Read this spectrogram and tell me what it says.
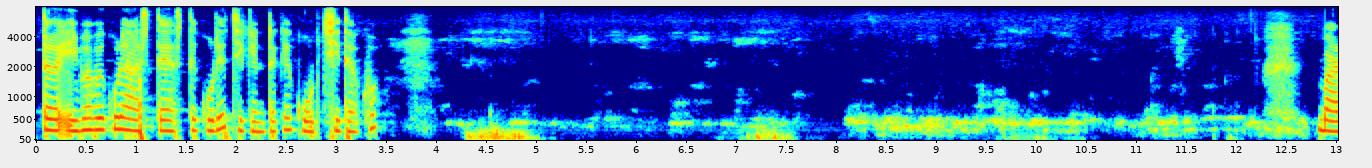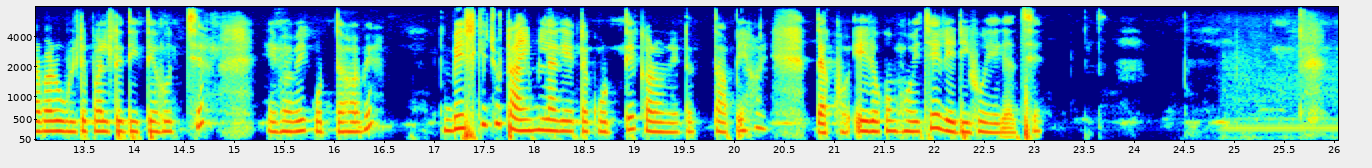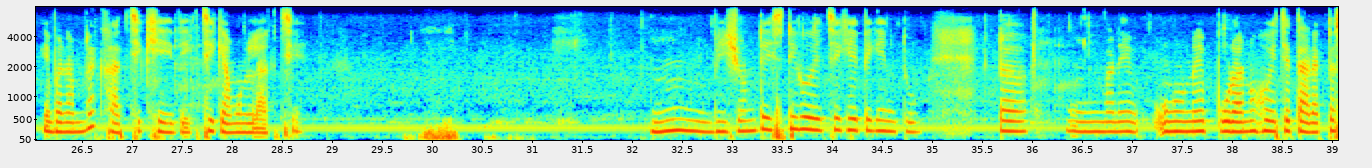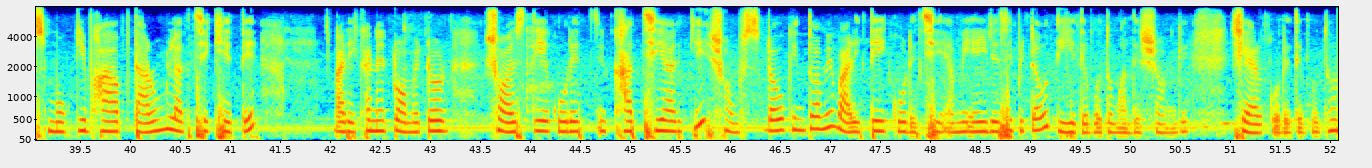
তো এইভাবে করে আস্তে আস্তে করে চিকেনটাকে করছি, দেখো। বারবার উল্টে পাল্টে দিতে হচ্ছে, এভাবেই করতে হবে। বেশ কিছু টাইম লাগে এটা করতে, কারণ এটা তাপে হয়। দেখো এরকম হয়েছে, রেডি হয়ে গেছে। এবার আমরা খাচ্ছি, খেয়ে দেখছি কেমন লাগছে। হুম, ভীষণ টেস্টি হয়েছে খেতে কিন্তু। একটা মানে উনুনে পোড়ানো হয়েছে, তার একটা স্মোকি ভাব, দারুণ লাগছে খেতে। আর এখানে টমেটোর সস দিয়ে করে খাচ্ছি আর কি, সসটাও কিন্তু আমি বাড়িতেই করেছি। আমি এই রেসিপিটাও দিয়ে দেবো তোমাদের সঙ্গে শেয়ার করে দেবো।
